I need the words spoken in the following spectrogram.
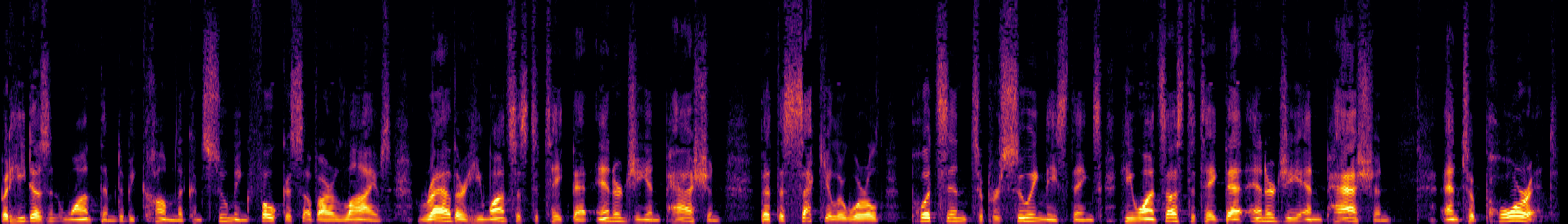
But He doesn't want them to become the consuming focus of our lives. Rather, He wants us to take that energy and passion that the secular world puts into pursuing these things. He wants us to take that energy and passion and to pour it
